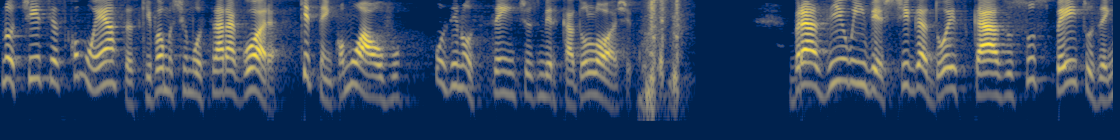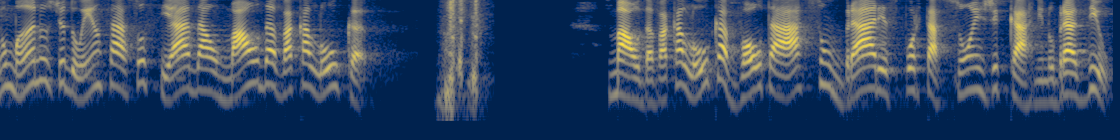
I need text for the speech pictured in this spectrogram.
notícias como essas que vamos te mostrar agora, que tem como alvo os inocentes mercadológicos. Brasil investiga dois casos suspeitos em humanos de doença associada ao mal da vaca louca. Mal da vaca louca volta a assombrar exportações de carne no Brasil.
